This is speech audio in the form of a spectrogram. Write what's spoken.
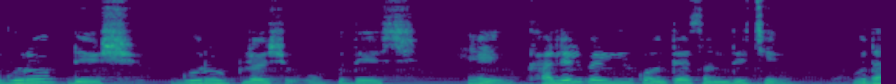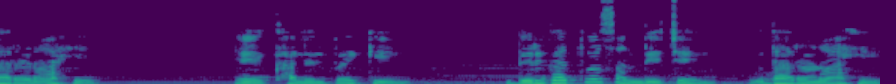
गुरुपदेश गुरु प्लस उपदेश. हे खालीलपैकी कोणत्या संधीचे उदाहरण आहे? हे खालीलपैकी दीर्घत्व संधीचे उदाहरण आहे.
